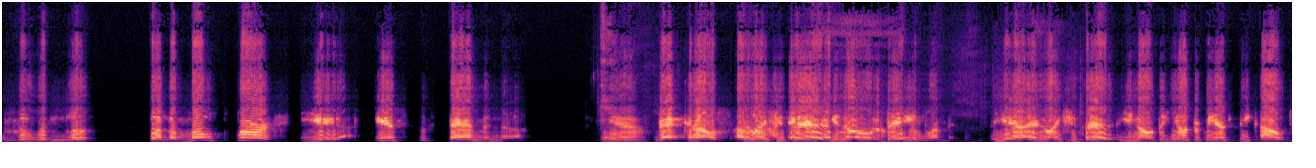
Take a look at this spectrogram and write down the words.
to do with looks. For the most part, yeah, it's the stamina Yeah. that counts. And like you said, you know, they-. Yeah, and like she said, you know, the younger men seek out,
